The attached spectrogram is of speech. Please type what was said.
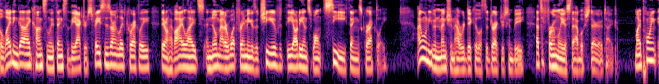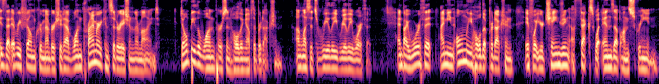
The lighting guy constantly thinks that the actors' faces aren't lit correctly, they don't have highlights, and no matter what framing is achieved, the audience won't see things correctly. I won't even mention how ridiculous the directors can be. That's a firmly established stereotype. My point is that every film crew member should have one primary consideration in their mind. Don't be the one person holding up the production, unless it's really, really worth it. And by worth it, I mean only hold up production if what you're changing affects what ends up on screen.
